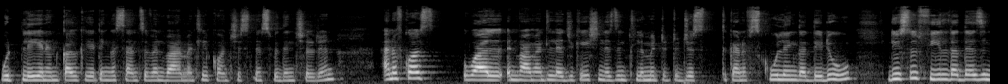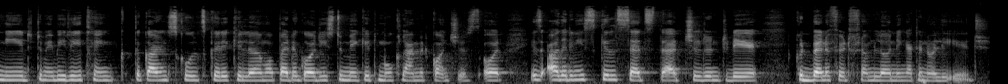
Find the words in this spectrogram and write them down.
would play in inculcating a sense of environmental consciousness within children? And of course, while environmental education isn't limited to just the kind of schooling that they do, do you still feel that there's a need to maybe rethink the current school's curriculum or pedagogies to make it more climate conscious? Or is are there any skill sets that children today could benefit from learning at an early age?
